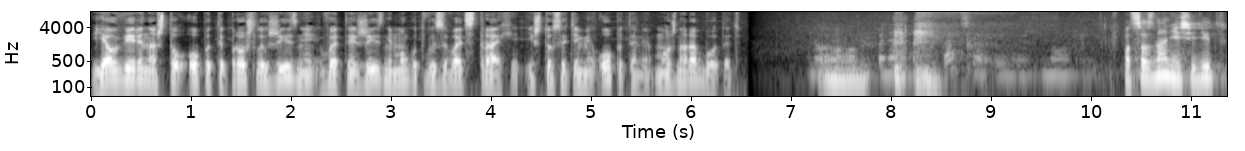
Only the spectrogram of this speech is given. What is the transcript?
Я уверена, что опыты прошлых жизней в этой жизни могут вызывать страхи, и что с этими опытами можно работать. Э, в подсознании сидит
